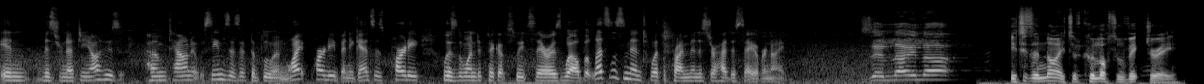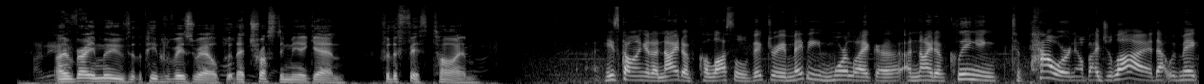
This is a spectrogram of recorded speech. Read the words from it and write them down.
in Mr. Netanyahu's hometown. It seems as if the Blue and White Party, Benny Gantz's party, was the one to pick up seats there as well. But let's listen into what the Prime Minister had to say overnight. It is a night of colossal victory. I am very moved that the people of Israel put their trust in me again for the fifth time. He's calling it a night of colossal victory, maybe more like a, a, night of clinging to power. Now, by July, that would make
